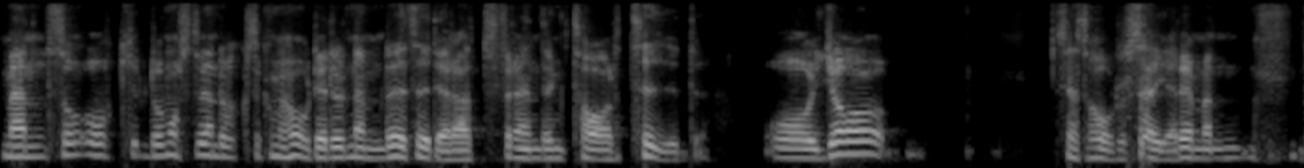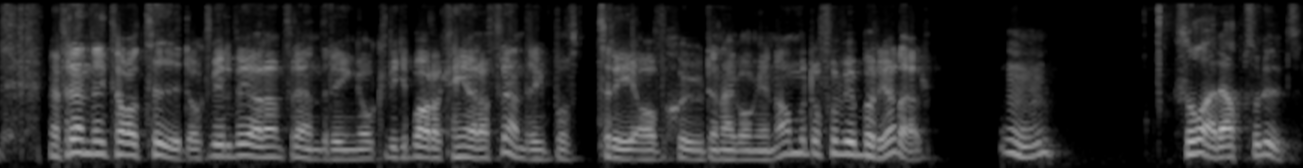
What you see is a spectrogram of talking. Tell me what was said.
Men så, och då måste vi ändå också komma ihåg det du nämnde tidigare att förändring tar tid. Och jag känns det hårt att säga det, men, men förändring tar tid och vill vi göra en förändring och vi bara kan göra förändring på tre av sju den här gången, ja men då får vi börja där. mm, så är det absolut.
